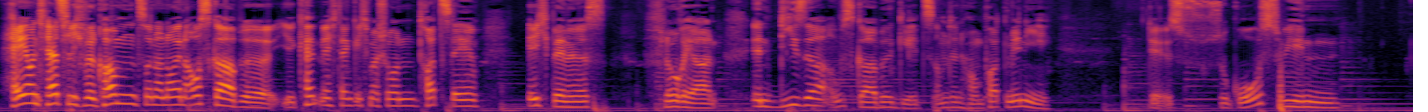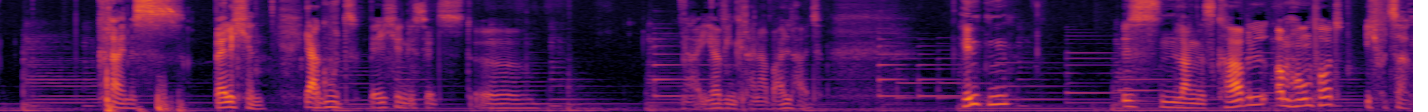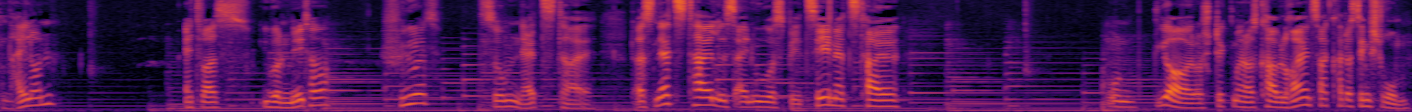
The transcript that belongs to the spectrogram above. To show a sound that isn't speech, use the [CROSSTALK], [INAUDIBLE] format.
Hey und herzlich willkommen zu einer neuen Ausgabe. Ihr kennt mich, denke ich mal schon. Trotzdem, ich bin es, Florian. In dieser Ausgabe geht es um den HomePod Mini. Der ist so groß wie ein kleines Bällchen. Ja gut, Bällchen ist jetzt äh, ja, eher wie ein kleiner Ball halt. Hinten ist ein langes Kabel am HomePod. Ich würde sagen Nylon etwas über einen Meter führt zum Netzteil. Das Netzteil ist ein USB-C-Netzteil. Und ja, da steckt man das Kabel rein, zack, hat das Ding Strom.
